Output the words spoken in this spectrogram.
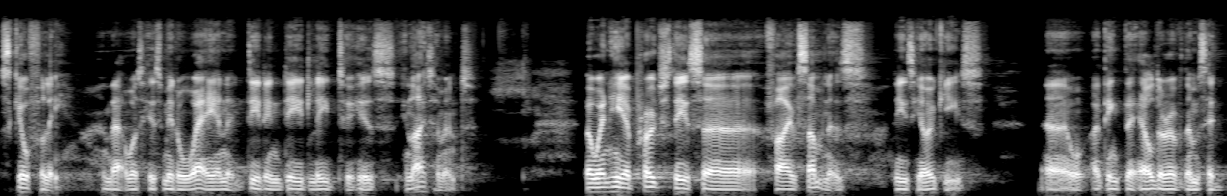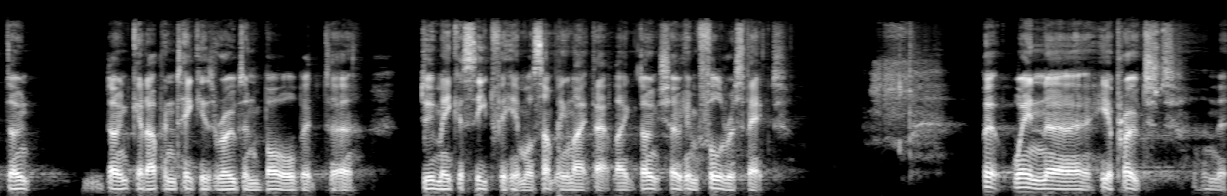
skillfully. And that was his middle way, and it did indeed lead to his enlightenment. But when he approached these uh, five samanas, these yogis, uh, I think the elder of them said, "Don't, don't get up and take his robes and bowl, but uh, do make a seat for him, or something like that. Like, don't show him full respect." But when uh, he approached, and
